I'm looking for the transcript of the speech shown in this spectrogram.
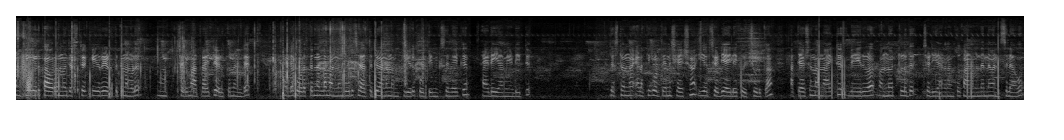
നമുക്ക് ഈ ഒരു കവറൊന്ന് ജസ്റ്റ് കീറി എടുത്തിട്ട് നമ്മൾ ചെടി മാത്രമായിട്ട് എടുക്കുന്നുണ്ട്. അതിന്റെ കൂടെ തന്നെയുള്ള മണ്ണും കൂടി ചേർത്തിട്ട് വേണം നമുക്ക് ഈ ഒരു പൊട്ടി മിക്സിലേക്ക് ആഡ് ചെയ്യാൻ വേണ്ടിയിട്ട്. ജസ്റ്റ് ഒന്ന് ഇളക്കി കൊടുത്തതിന് ശേഷം ഈ ഒരു ചെടി അതിലേക്ക് വെച്ച് കൊടുക്കുക. അത്യാവശ്യം നന്നായിട്ട് വേരുകൾ വന്നിട്ടുള്ളൊരു ചെടിയാണ് നമുക്ക് കാണുമ്പോൾ തന്നെ മനസ്സിലാവും.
